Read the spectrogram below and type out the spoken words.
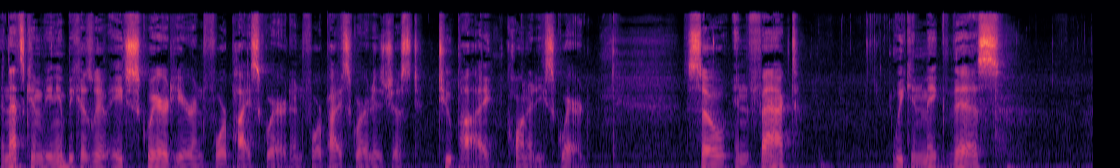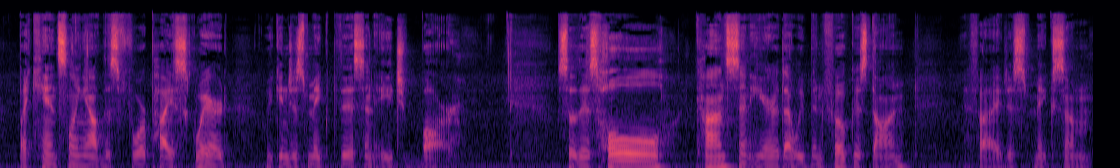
And that's convenient because we have h squared here and 4 pi squared, and 4 pi squared is just 2 pi quantity squared. So in fact, we can make this, by canceling out this 4 pi squared, we can just make this an h bar. So this whole constant here that we've been focused on if I just make some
